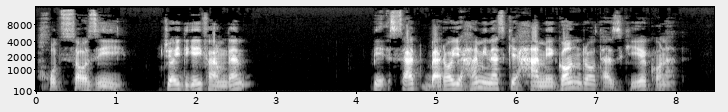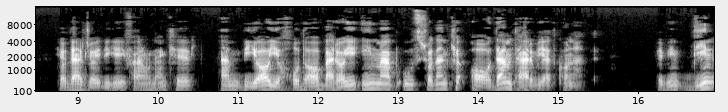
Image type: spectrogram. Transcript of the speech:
خودسازی. جای دیگه ای فرمودن بعثت برای همین است که همگان را تزکیه کند. یا در جای دیگه ای فرمودن که انبیای خدا برای این مبعوث شدن که آدم تربیت کنند ببین دین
